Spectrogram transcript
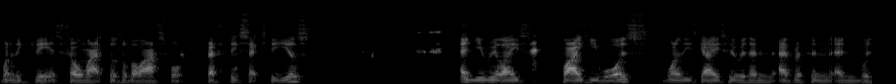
one of the greatest film actors of the last what 50, 60 years, and you realise why he was one of these guys who was in everything and was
